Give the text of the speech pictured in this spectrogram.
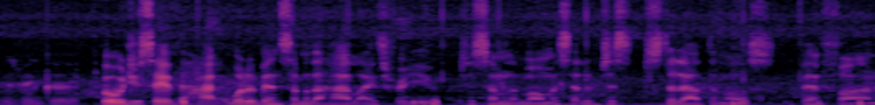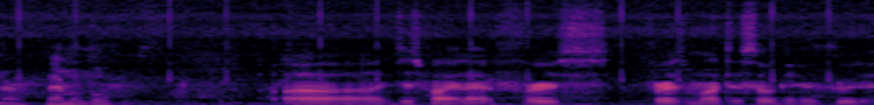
it's been good. What would you say the high, what have been some of the highlights for you? Just some of the moments that have just stood out the most, been fun or memorable? Uh, just probably that first, first month or so getting recruited.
